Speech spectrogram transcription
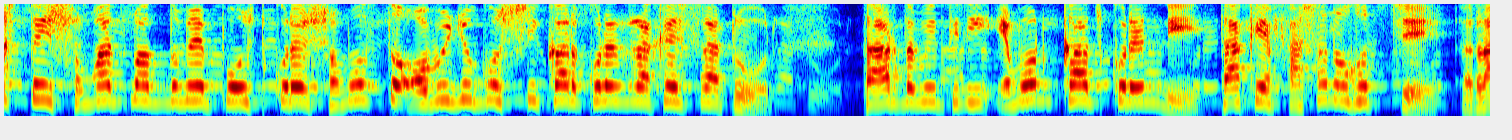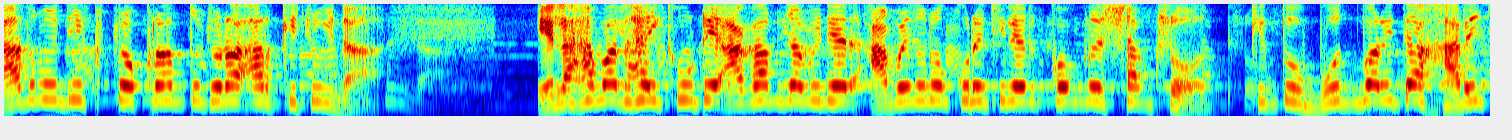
আসতেই সমাজ মাধ্যমে পোস্ট করে সমস্ত অভিযোগ স্বীকার করেন রাকেশ রাঠুর তার দাবি, তিনি এমন কাজ করেননি, তাকে ফাঁসানো হচ্ছে। রাজনৈতিক চক্রান্ত জোড়া আর কিছুই না। এলাহাবাদ হাইকোর্টে আগাম জামিনের আবেদনও করেছিলেন কংগ্রেস সাংসদ, কিন্তু বুধবারই খারিজ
